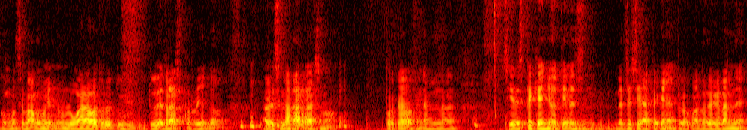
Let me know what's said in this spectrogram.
cómo se va moviendo de un lugar a otro y tú, y tú detrás corriendo a ver si la agarras, ¿no? Pues claro, al final si eres pequeño tienes necesidades pequeñas, pero cuando eres grande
